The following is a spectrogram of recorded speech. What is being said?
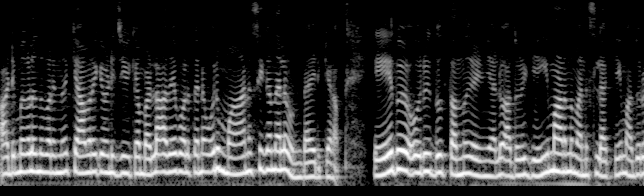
അടിമകൾ എന്ന് പറയുന്നത് ക്യാമറയ്ക്ക് വേണ്ടി ജീവിക്കാൻ പാടില്ല. അതേപോലെ തന്നെ ഒരു മാനസിക നില ഉണ്ടായിരിക്കണം. ഏത് ഒരു ഇത് തന്നു കഴിഞ്ഞാലും അതൊരു ഗെയിമാണെന്ന് മനസ്സിലാക്കുകയും അതൊരു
